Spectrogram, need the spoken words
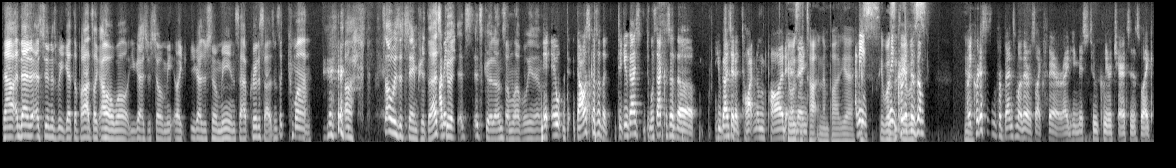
Now and then, as soon as we get the pods, like, oh well, you guys are so mean. Like, you guys are so mean. Stop criticizing. It's like, come on. uh, it's always the same shit. Though. That's I mean- good. It's it's good on some level, you know. It, it that was because of the. Did you guys? Was that because of the? You guys did a Tottenham pod, It and was then the Tottenham pod, yeah. I mean- 'cause it I mean, wasn't. criticism- It was, I mean, criticism for Benzema there is like fair, right? He missed two clear chances. Like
